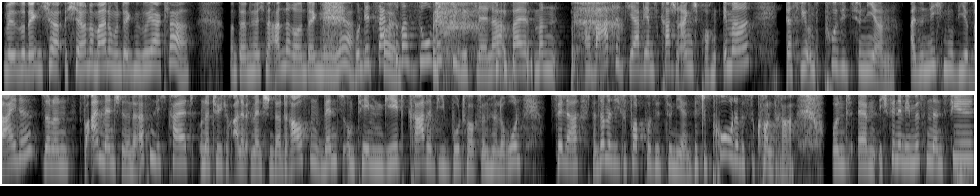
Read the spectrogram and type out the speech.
mir so denke, ich höre ich hör eine Meinung und denke mir so, ja klar. Und dann höre ich eine andere und denke mir, ja. Und jetzt sagst voll. du was so Wichtiges, Leila, weil man erwartet ja, wir haben es gerade schon angesprochen, immer, dass wir uns positionieren. Also nicht nur wir beide, sondern vor allem Menschen in der Öffentlichkeit und natürlich auch alle Menschen da draußen, wenn es um Themen geht, gerade wie Botox und Hyaluron, Filler, dann soll man sich sofort positionieren. Bist du pro oder bist du kontra? Und ähm, ich finde, wir müssen dann viel,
